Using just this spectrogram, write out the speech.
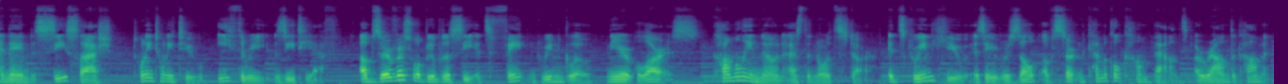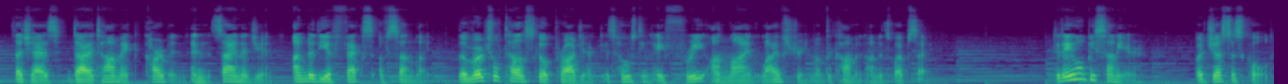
and named C 2022 E3 ZTF. Observers will be able to see its faint green glow near Polaris, commonly known as the North Star. Its green hue is a result of certain chemical compounds around the comet, such as diatomic carbon and cyanogen, under the effects of sunlight. The Virtual Telescope Project is hosting a free online live stream of the comet on its website. Today will be sunnier, but just as cold.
